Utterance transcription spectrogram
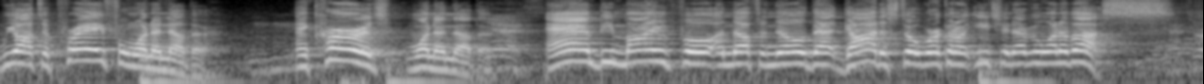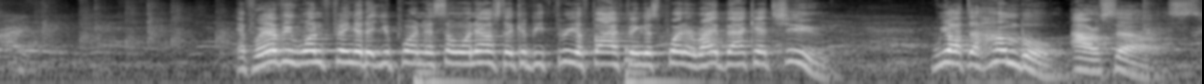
We ought to pray for one another. Encourage one another, yes. and be mindful enough to know that God is still working on each and every one of us. Right. And for every one finger that you're pointing at someone else, there could be three or five fingers pointing right back at you. We ought to humble ourselves.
